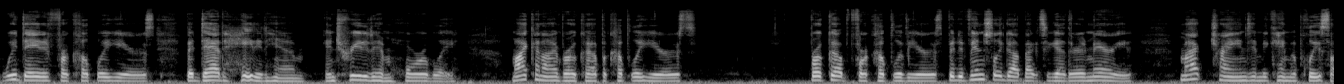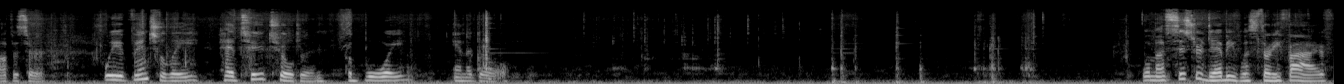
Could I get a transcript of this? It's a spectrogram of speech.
We dated for a couple of years, but Dad hated him and treated him horribly. Mike and I broke up a couple of years, broke up for a couple of years, but eventually got back together and married. Mike trained and became a police officer. We eventually had two children, a boy and a girl. When my sister Debbie was 35,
